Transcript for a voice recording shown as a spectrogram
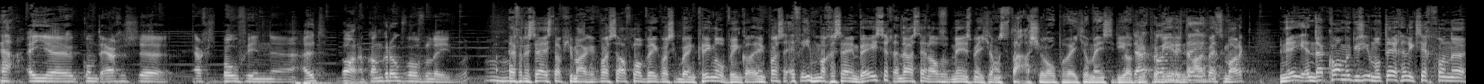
Ja. en je komt ergens, eh, ergens bovenin eh, uit... Nou, dan kan ik er ook wel van leven hoor. Even een zijstapje maken. Ik was, de afgelopen week was ik bij een kringelwinkel. En ik was even in het magazijn bezig. En daar zijn altijd mensen een beetje aan stage lopen. Weet je wel. Mensen die ook Daar proberen in de tegen? arbeidsmarkt. Nee, en daar kwam ik dus iemand tegen. En ik zeg van, eh,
